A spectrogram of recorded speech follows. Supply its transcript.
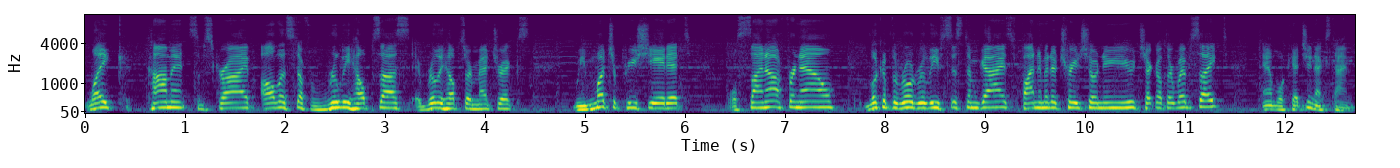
like, comment, subscribe, all that stuff really helps us. It really helps our metrics. We much appreciate it. We'll sign off for now. Look up the Road Relief System guys, find them at a trade show near you, check out their website, and we'll catch you next time.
